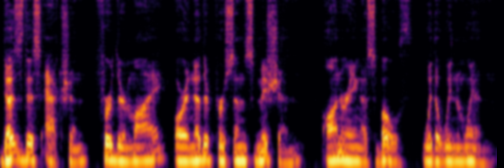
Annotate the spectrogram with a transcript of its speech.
Does this action further my or another person's mission, honoring us both with a win-win?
